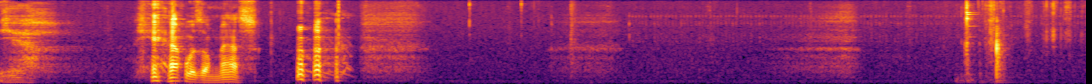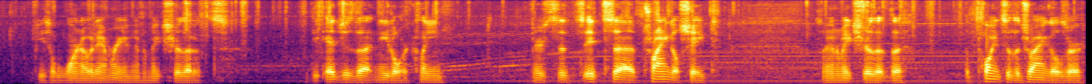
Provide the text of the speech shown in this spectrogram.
Yeah. Yeah, that was a mess. Piece of worn out emery. I'm going to make sure that it's the edges of that needle are clean. There's it's it's uh, triangle shaped, so I'm going to make sure that the the points of the triangles are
